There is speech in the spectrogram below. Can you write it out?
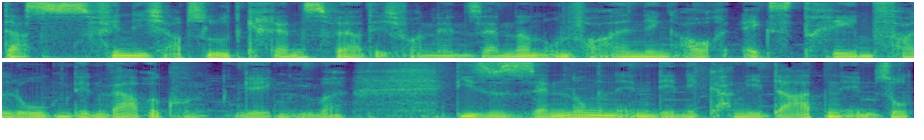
Das finde ich absolut grenzwertig von den Sendern und vor allen Dingen auch extrem verlogen den Werbekunden gegenüber. Diese Sendungen, in denen die Kandidaten im so,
